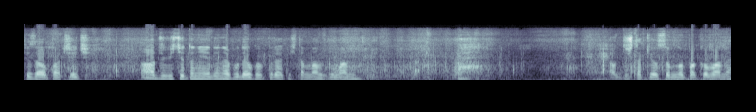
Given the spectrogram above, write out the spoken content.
się zaopatrzyć. A oczywiście to nie jedyne pudełko, które jakieś tam mam z gumami. Mam też takie osobno pakowane,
